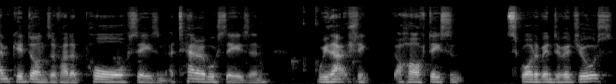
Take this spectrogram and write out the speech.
MK Dons have had a poor season, a terrible season, with actually a half decent squad of individuals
